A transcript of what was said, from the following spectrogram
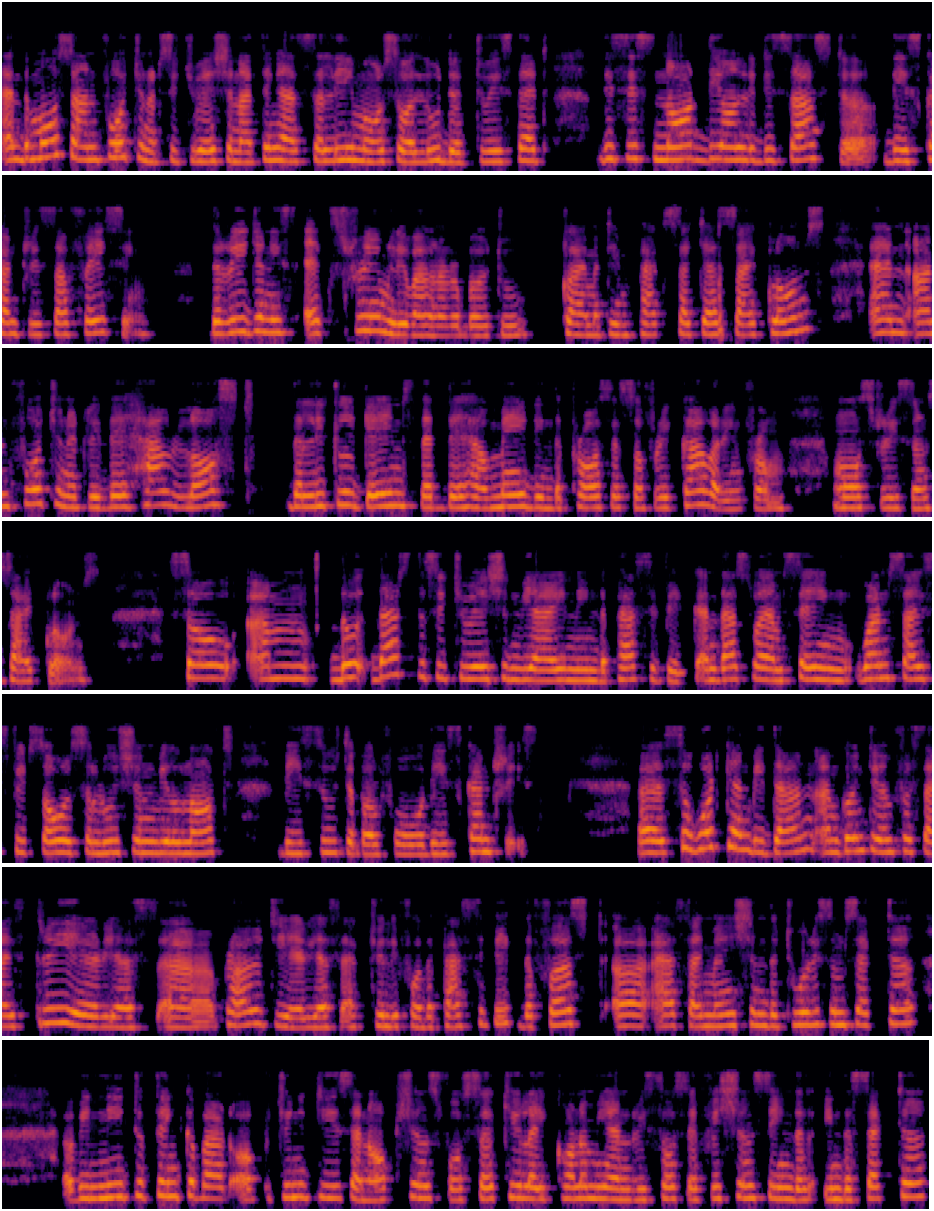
And the most unfortunate situation, I think as Salim also alluded to, is that this is not the only disaster these countries are facing. The region is extremely vulnerable to climate impacts such as cyclones, and unfortunately, they have lost the little gains that they have made in the process of recovering from most recent cyclones. So um, th that's the situation we are in in the Pacific, and that's why I'm saying one size fits all solution will not be suitable for these countries. Uh, so what can be done? I'm going to emphasize three areas, uh, priority areas actually for the Pacific. The first, uh, as I mentioned, the tourism sector. Uh, we need to think about opportunities and options for circular economy and resource efficiency in the, in the sector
